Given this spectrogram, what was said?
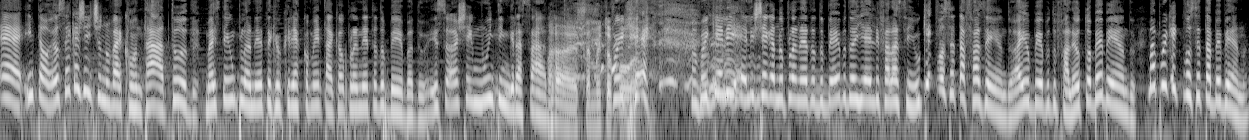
É, então, eu sei que a gente não vai contar tudo, mas tem um planeta que eu queria comentar, que é o planeta do bêbado. Isso eu achei muito engraçado. Ah, essa é muito boa. Porque, porque ele, ele chega no planeta do bêbado e ele fala assim: O que, que você tá fazendo? Aí o bêbado fala: Eu tô bebendo. Mas por que, que você tá bebendo?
